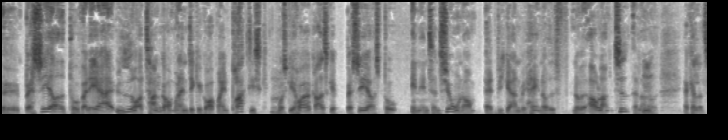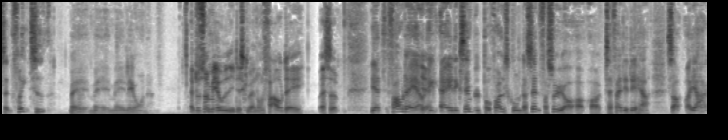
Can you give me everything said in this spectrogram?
øh, baseret på, hvad det er af ydre tanker om, hvordan det kan gå op rent praktisk, mm. måske i højere grad skal baseres på en intention om, at vi gerne vil have noget, noget aflang tid, eller mm. noget, jeg kalder det selv fri tid med, med, med eleverne. Er du så mere ude i, at det skal være nogle fagdage? Altså, ja, fagdage er ja. et, er et eksempel på folkeskolen, der selv forsøger at, at tage fat i det her. Så, og jeg,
